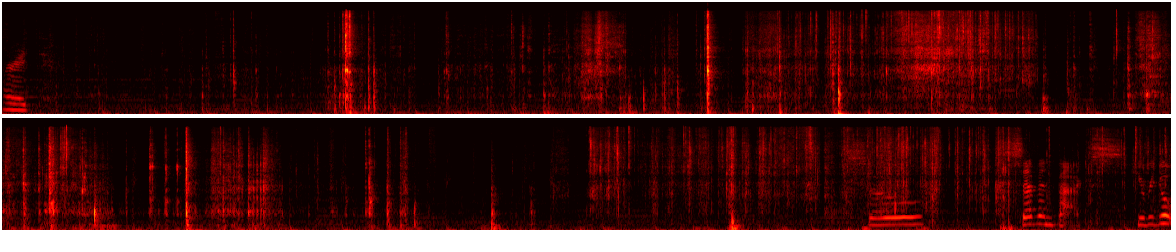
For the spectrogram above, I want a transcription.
All right So, seven packs. Here we go.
